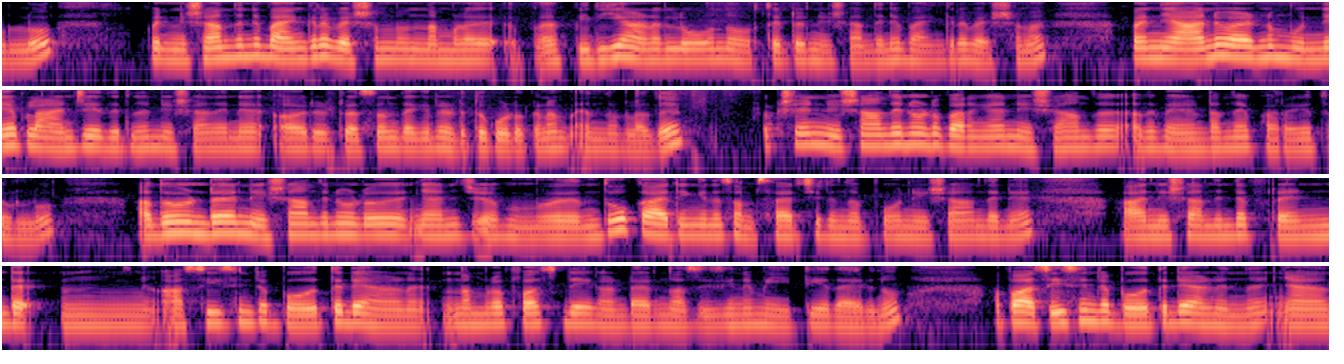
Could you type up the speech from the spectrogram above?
ഉള്ളൂ. അപ്പം നിഷാന്തിന് ഭയങ്കര വിഷമം. നമ്മൾ പിരിയാണല്ലോ എന്ന് ഓർത്തിട്ട് നിഷാന്തിന് ഭയങ്കര വിഷമം. അപ്പം ഞാനുമായിരുന്നു മുന്നേ പ്ലാൻ ചെയ്തിരുന്നു നിഷാന്തിന് ഒരു ഡ്രസ്സ് എന്തെങ്കിലും എടുത്തു കൊടുക്കണം എന്നുള്ളത്. പക്ഷേ നിഷാന്തിനോട് പറഞ്ഞാൽ നിഷാന്ത് അത് വേണ്ടെന്നേ പറയത്തുള്ളൂ. അതുകൊണ്ട് നിഷാന്തിനോട് ഞാൻ എന്തോ കാര്യം ഇങ്ങനെ സംസാരിച്ചിരുന്നപ്പോൾ നിഷാന്തിന് നിഷാന്തിന്റെ ഫ്രണ്ട് അസീസിന്റെ ബർത്ത്ഡേ ആണ്. നമ്മൾ ഫസ്റ്റ് ഡേ കണ്ടായിരുന്നു അസീസിനെ മീറ്റ് ചെയ്തായിരുന്നു. അപ്പോൾ അസീസിന്റെ ബർത്ത്ഡേ ആണ് ഇന്ന്. ഞാൻ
